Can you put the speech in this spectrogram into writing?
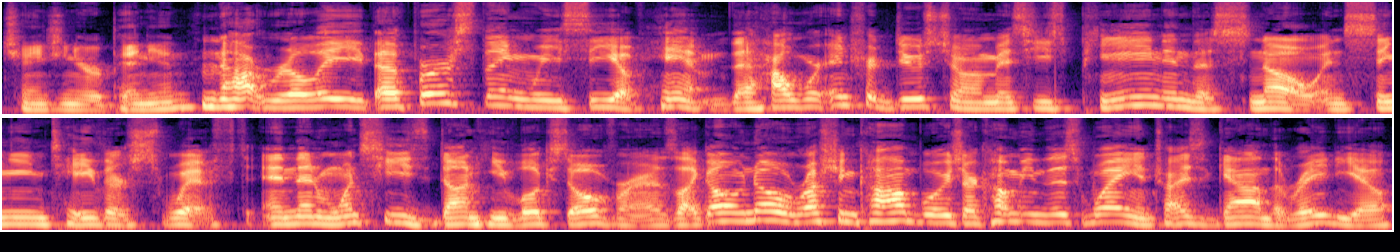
changing your opinion? Not really. The first thing we see of him, the how we're introduced to him is he's peeing in the snow and singing Taylor Swift. And then once he's done, he looks over and is like, "Oh no, Russian convoys are coming this way!" and tries to get on the radio.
